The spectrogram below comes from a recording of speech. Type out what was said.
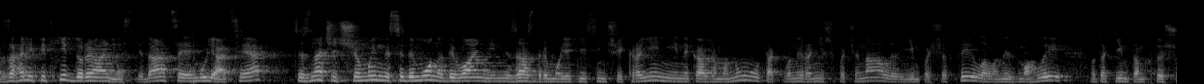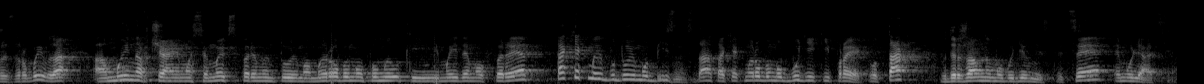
взагалі підхід до реальності. Да? Це емуляція. Це значить, що ми не сидимо на дивані і не заздримо якійсь іншій країні і не кажемо, ну так вони раніше починали, їм пощастило, вони змогли, отак їм там хтось щось зробив. Да? А ми навчаємося, ми експериментуємо, ми робимо помилки, ми йдемо вперед, так як ми будуємо бізнес, да? так як ми робимо будь-який проєкт. От так в державному будівництві. Це емуляція.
